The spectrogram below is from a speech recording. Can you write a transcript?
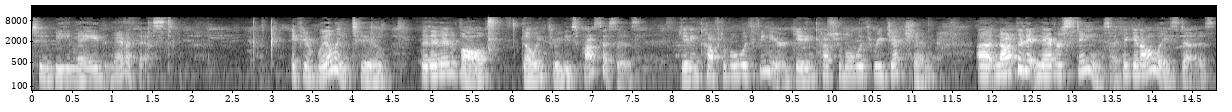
to be made manifest. If you're willing to, then it involves going through these processes, getting comfortable with fear, getting comfortable with rejection. Uh, not that it never stings. I think it always does.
